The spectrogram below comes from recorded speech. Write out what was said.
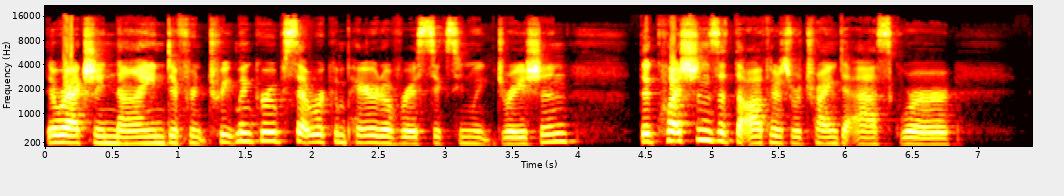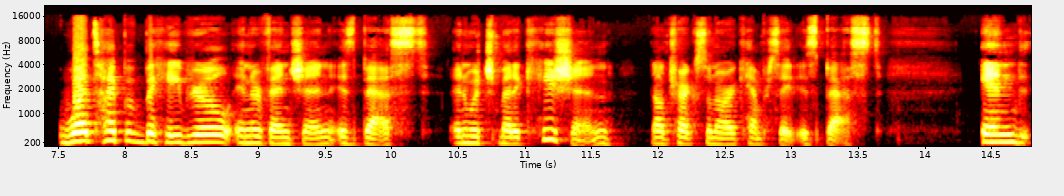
There were actually nine different treatment groups that were compared over a 16 week duration. The questions that the authors were trying to ask were what type of behavioral intervention is best and which medication, naltrexone or acamprosate, is best. And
